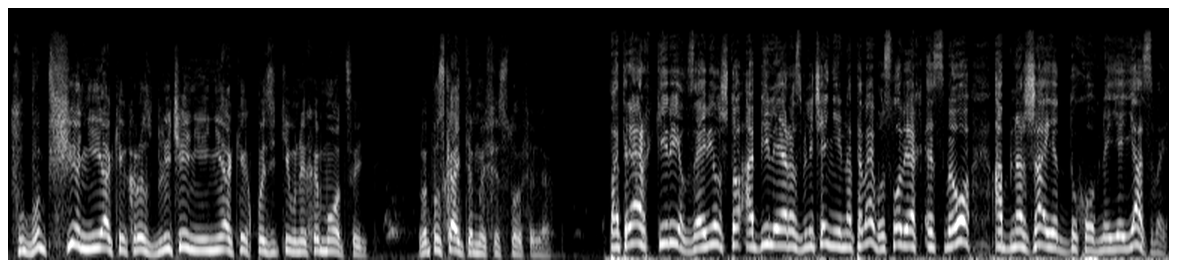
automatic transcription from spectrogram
щоб взагалі ніяких розвлечень і ніяких позитивних емоцій. Випускайте Мефістофеля. Патриарх Кирилл заявил, что обилие развлечений на ТВ в условиях СВО обнажает духовные язвы.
